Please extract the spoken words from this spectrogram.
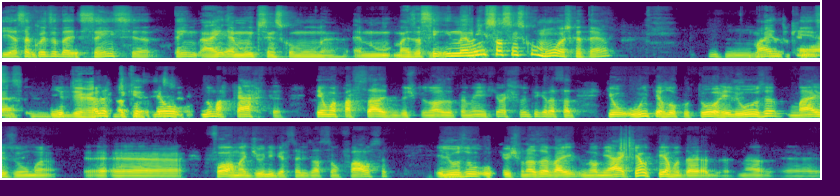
E essa coisa da essência tem é muito senso comum, né? É, mas assim, e não é nem só senso comum, acho que até uhum. mais do que é. isso. Assim, de, Olha só, que tem um, numa carta tem uma passagem do Spinoza também que eu acho muito engraçado, que o, o interlocutor ele usa mais uma é, é forma de universalização falsa. Ele uhum. usa o que o Spinoza vai nomear, que é o termo da, da né, é,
